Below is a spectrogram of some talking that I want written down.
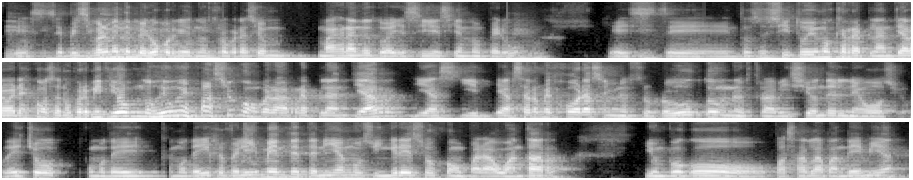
este, principalmente en Perú, porque nuestra operación más grande todavía sigue siendo en Perú. Este, entonces sí tuvimos que replantear varias cosas. Nos permitió, nos dio un espacio como para replantear y, hacer mejoras en nuestro producto, en nuestra visión del negocio. De hecho, como te, como te dije, felizmente teníamos ingresos como para aguantar y un poco pasar la pandemia.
